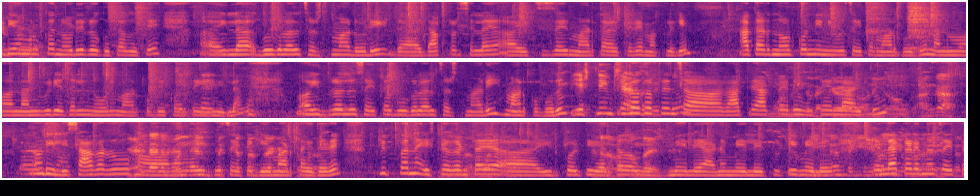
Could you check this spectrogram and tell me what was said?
ವಿಡಿಯೋ ಮೂಲಕ ನೋಡಿರೋ ಗೊತ್ತಾಗುತ್ತೆ. ಇಲ್ಲ ಗೂಗಲಲ್ಲಿ ಸರ್ಚ್ ಮಾಡಿ ಡಾಕ್ಟರ್ಸ್ ಎಲ್ಲ ಎಕ್ಸಸೈಸ್ ಮಾಡ್ತಾ ಇರ್ತಾರೆ. ಮಕ್ಕಳಿಗೆ ಆ ಥರದ್ದು ನೋಡ್ಕೊಂಡು ನೀವು ಸಹಿತ ಮಾಡ್ಬೋದು. ನನ್ನ ಮ- ನನ್ನ ವಿಡಿಯೋದಲ್ಲಿ ನೋಡಿ ಮಾಡ್ಕೋಬೇಕು ಅಂತ ಏನಿಲ್ಲ. ಇದರಲ್ಲೂ ಸಹಿತ ಗೂಗಲಲ್ಲಿ ಸರ್ಚ್ ಮಾಡಿ ಮಾಡ್ಕೋಬೋದು. ಎಷ್ಟು ನಿಮಿಷ ಇವಾಗ ಫ್ರೆಂಡ್ಸ್ ರಾತ್ರಿ ಆಗ್ತಾಯಿದೆ ಇದೆ ಊಟ ಎಲ್ಲ ಆಯಿತು. ನೋಡಿ ಇಲ್ಲಿ ಸಾಗರು ಇಬ್ರು ರಂಗ ಇಬ್ಬರು ಸಹಿತ ಗೇಮ್ ಆಡ್ತಾ ಇದ್ದಾರೆ ಕ್ಲಿಪ್ಪನ್ನು ಎಷ್ಟು ಗಂಟೆ ಇಟ್ಕೊಳ್ತೀವಿ ಅಂತ ಉದ್ ಮೇಲೆ ಹಣೆ ಮೇಲೆ ತುಟಿ ಮೇಲೆ ಎಲ್ಲ ಕಡೆನೂ ಸಹಿತ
